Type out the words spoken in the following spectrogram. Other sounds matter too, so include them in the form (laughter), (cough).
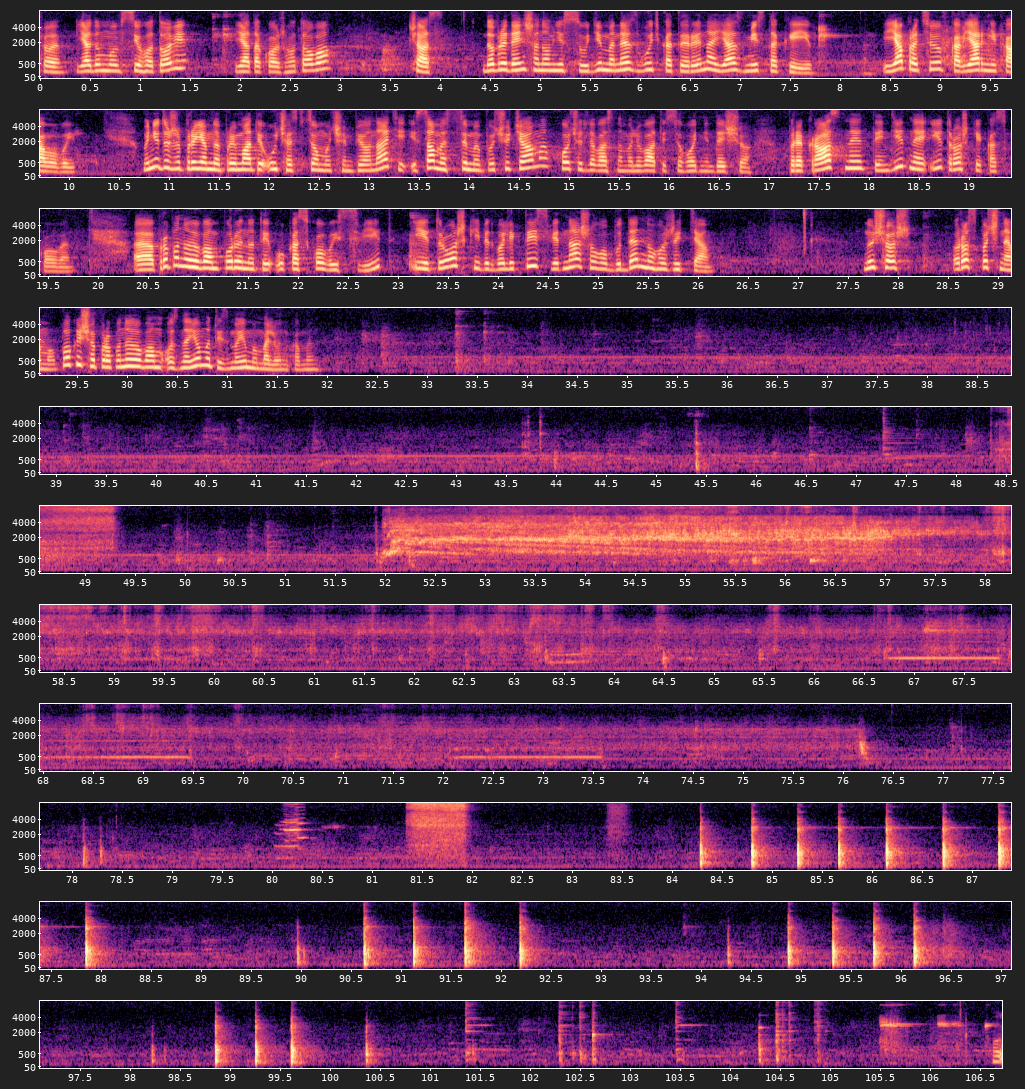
що, я думаю, всі готові. Я також готова. Час. Добрий день, шановні судді. Мене звуть Катерина, я з міста Київ. І я працюю в кав'ярні Кавовий. Мені дуже приємно приймати участь в цьому чемпіонаті, і саме з цими почуттями хочу для вас намалювати сьогодні дещо прекрасне, тендітне і трошки казкове. Е, Пропоную вам поринути у казковий світ і трошки відволіктись від нашого буденного життя. Ну що ж, розпочнемо. Поки що пропоную вам ознайомитись з моїми малюнками.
